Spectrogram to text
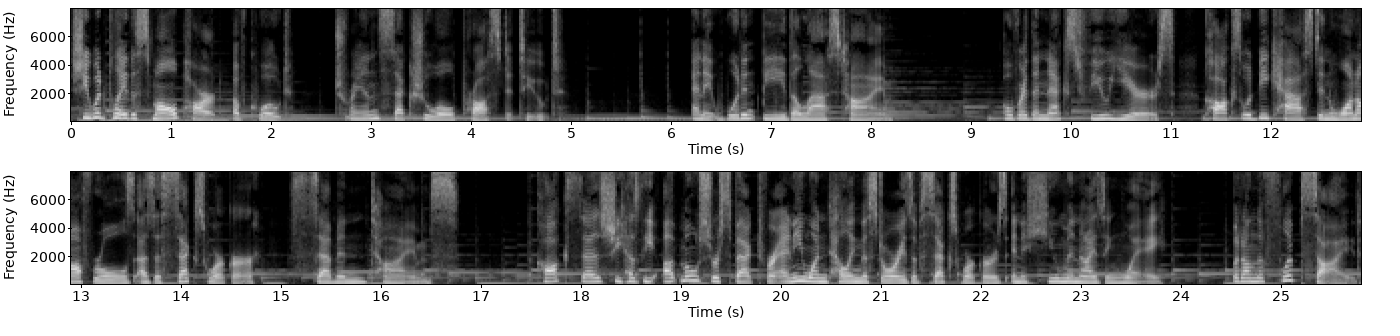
She would play the small part of, quote, transsexual prostitute. And it wouldn't be the last time. Over the next few years, Cox would be cast in one off roles as a sex worker seven times. Cox says she has the utmost respect for anyone telling the stories of sex workers in a humanizing way. But on the flip side,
